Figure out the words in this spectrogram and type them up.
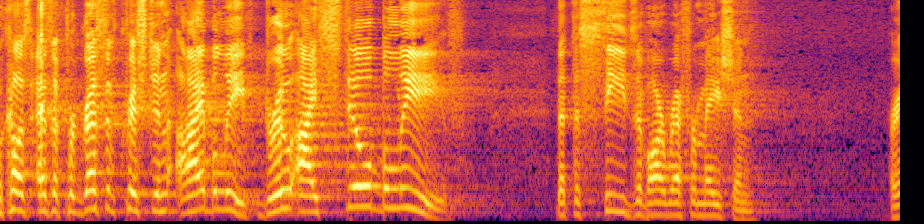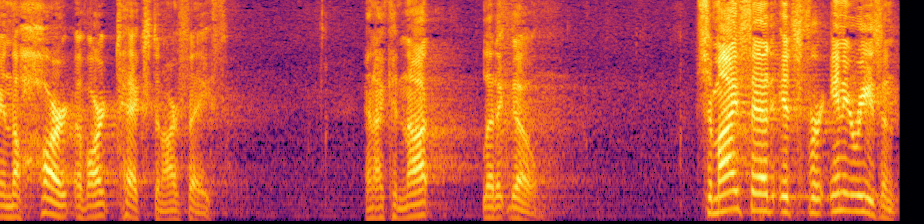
Because as a progressive Christian, I believe, Drew, I still believe that the seeds of our Reformation are in the heart of our text and our faith. And I cannot let it go. Shammai said it's for any reason.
